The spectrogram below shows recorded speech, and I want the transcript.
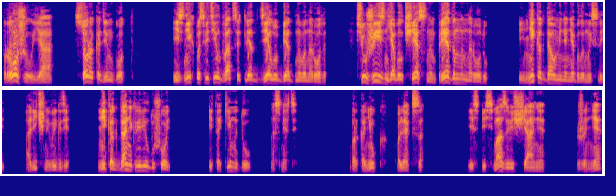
Прожил я сорок один год. Из них посвятил двадцать лет делу бедного народа. Всю жизнь я был честным, преданным народу, и никогда у меня не было мыслей о личной выгоде. Никогда не кривил душой, и таким иду на смерть. Барканюк Олекса из письма завещания жене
